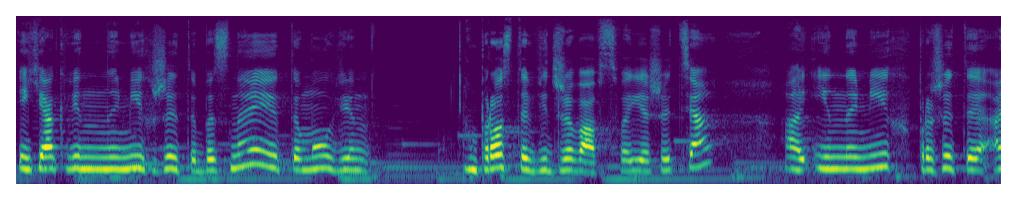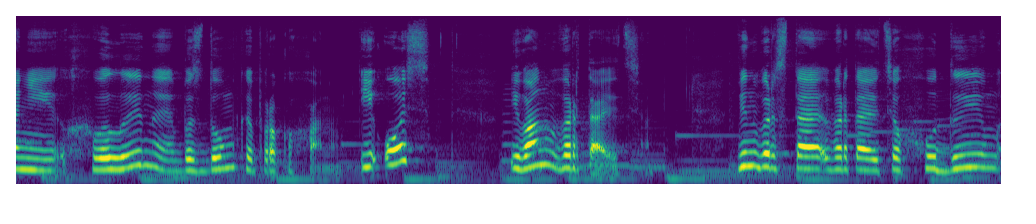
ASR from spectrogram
і як він не міг жити без неї, тому він просто відживав своє життя і не міг прожити ані хвилини без думки про кохану. І ось Іван вертається. Він вертається худим,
